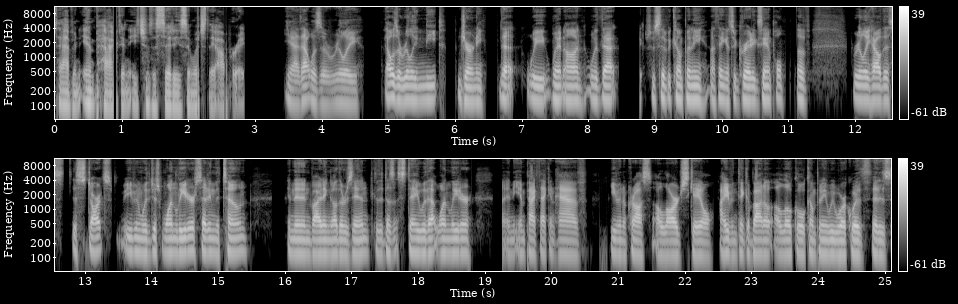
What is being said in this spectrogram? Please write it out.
to have an impact in each of the cities in which they operate. Yeah, that was a really that was a really neat journey that we went on with that specific company. I think it's a great example of really how this this starts, even with just one leader setting the tone, and then inviting others in because it doesn't stay with that one leader uh, and the impact that can have even across a large scale. I even think about a, a local company we work with that is,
